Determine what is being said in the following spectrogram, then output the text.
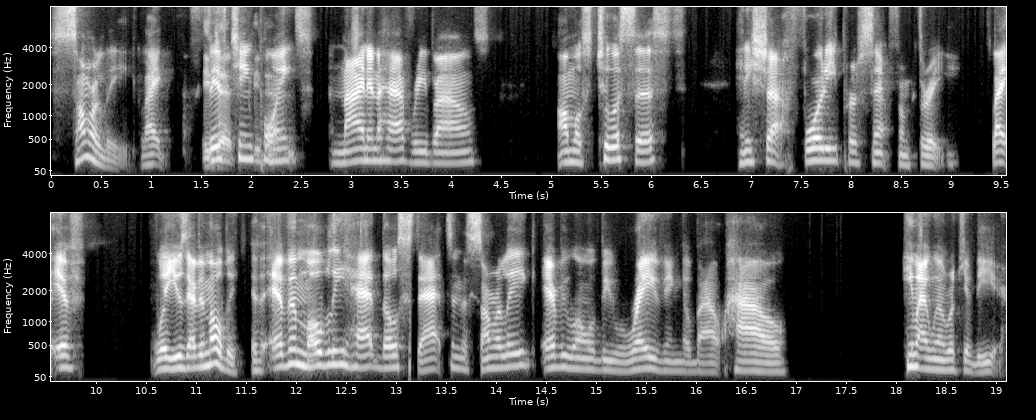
summer league, like He did, fifteen he did. points, nine and a half rebounds, almost two assists, and he shot forty percent from three. Like if we'll use Evan Mobley, if Evan Mobley had those stats in the summer league, everyone would be raving about how he might win Rookie of the Year.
